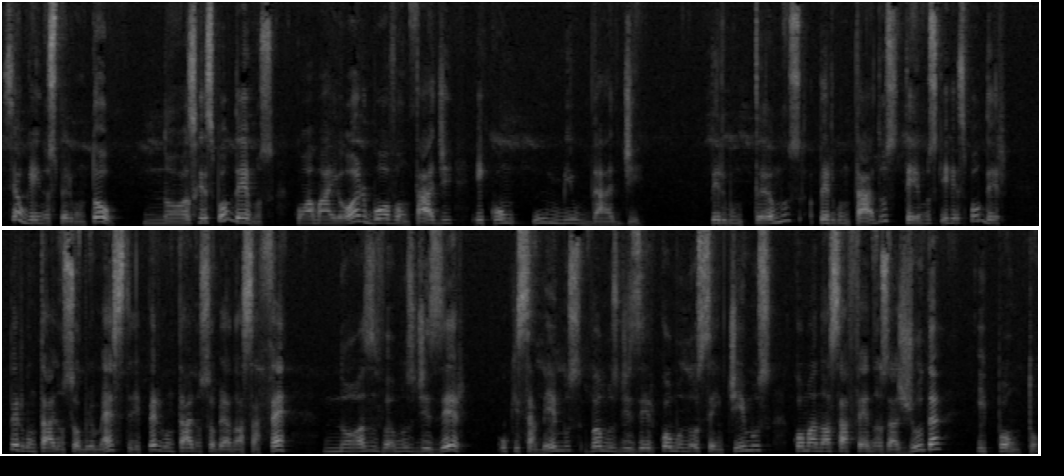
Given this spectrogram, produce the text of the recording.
Se alguém nos perguntou, nós respondemos com a maior boa vontade e com humildade. Perguntamos, perguntados, temos que responder. Perguntaram sobre o Mestre, perguntaram sobre a nossa fé, nós vamos dizer o que sabemos, vamos dizer como nos sentimos, como a nossa fé nos ajuda e ponto.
